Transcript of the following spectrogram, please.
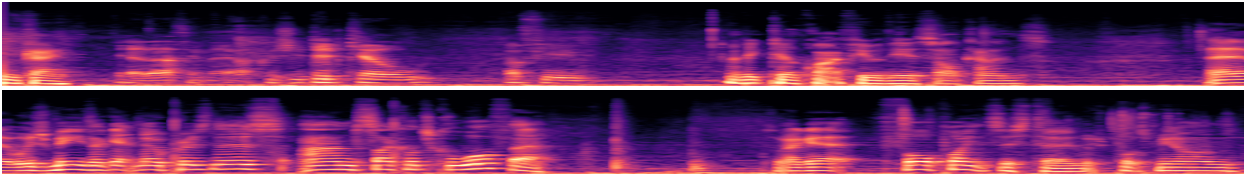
Okay. Yeah, I think they are because you did kill a few. I did kill quite a few of the assault cannons. Uh, which means I get no prisoners and psychological warfare. So I get four points this turn, which puts me on.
